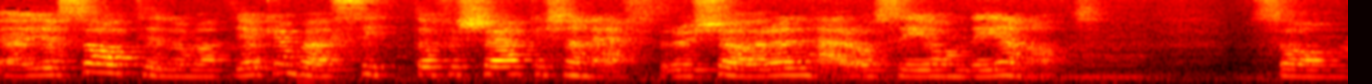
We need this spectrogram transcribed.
Eh, jag sa till dem att jag kan bara sitta och försöka känna efter och köra det här och se om det är något som...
